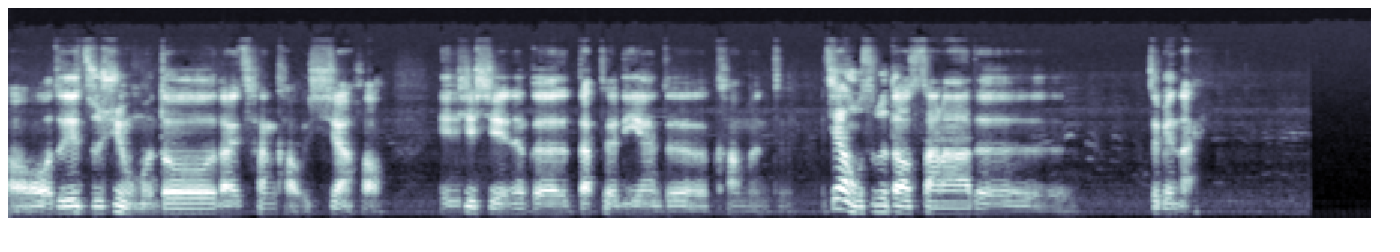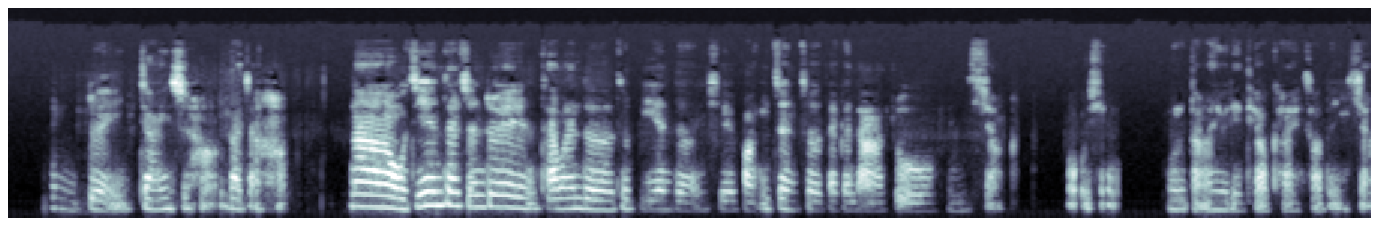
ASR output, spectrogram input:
好，这些资讯我们都来参考一下哈，也谢谢那个 Dr. Lian 的 comment。这样我们是不是到莎拉的这边来？嗯，对，江医师好，大家好。那我今天在针对台湾的这边的一些防疫政策，再跟大家做分享。我先，我的档案有点跳开，稍等一下。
